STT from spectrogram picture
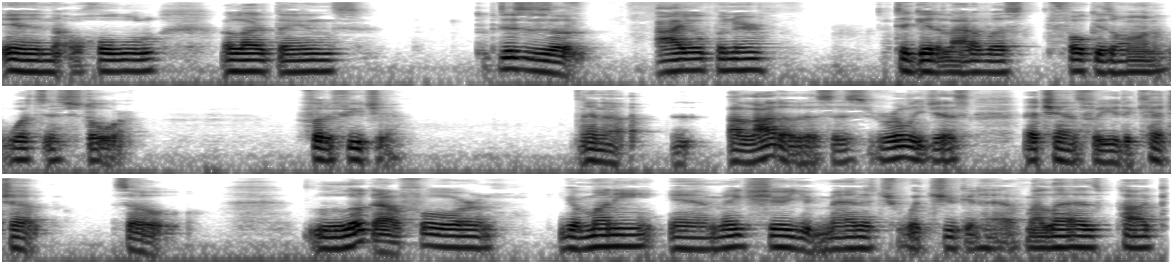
in a whole a lot of things. This is a eye opener to get a lot of us focus on what's in store for the future. And a, a lot of this is really just a chance for you to catch up. So look out for your money and make sure you manage what you can have. My last pod,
